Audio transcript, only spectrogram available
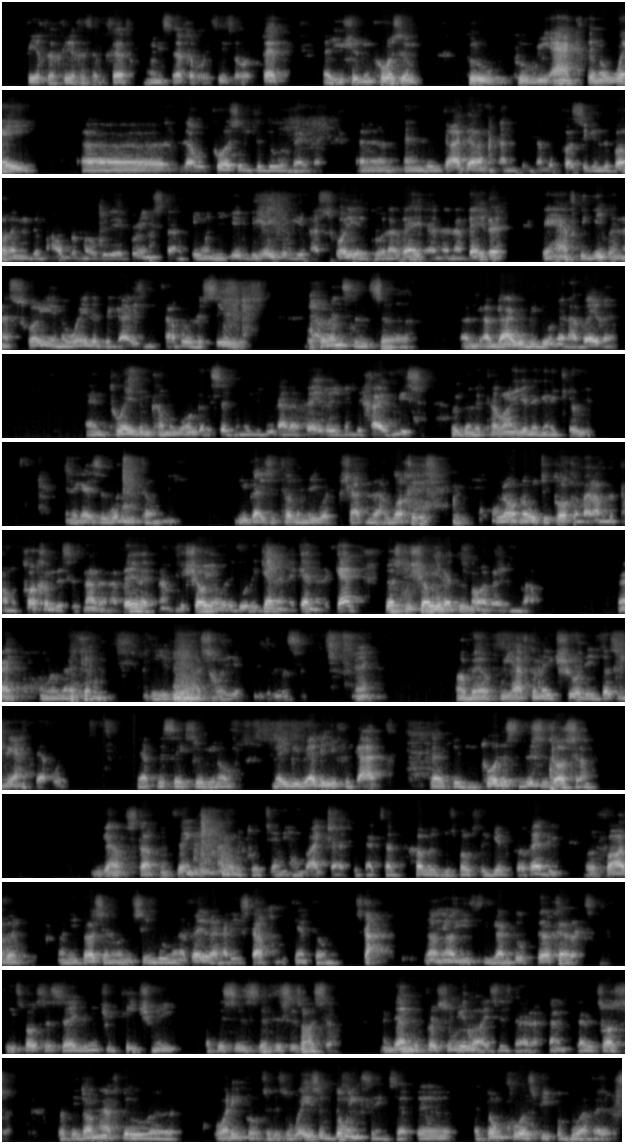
that you shouldn't cause him to, to react in a way uh, that would cause him to do a better. Um, and the Gada and, and, and the Kosig in the bottom, the Malbim over there brings that when you give the Ezer, give Haschoye to an Aveda, and an Aveda, they have to give an Haschoye in a way that the guys in the of the series. For instance, uh, a, a, guy would be doing an Aveda, and two them come along and they said, when you do that Aveda, you're going to be Chayiv Mis. We're going to tell on you, they're going to kill you. And the guy said, what are you telling me? You guys are telling me what Pshat and the Halach is. We don't know what you're talking about. I'm the Talmid Chacham. This is not an Averet. I'm going to show you. I'm going to do it again and again and again just to show you that there's no Averet involved. Right? And we're going to kill him. Listen. Right? But we have to make sure that he doesn't react that way. You have to say, so, you know, maybe Rebbe, you forgot that you taught us this is awesome. You gotta stop and think. I never taught you anything like that, but that's how the cover you're supposed to give to a Rebbe or a father when he does it, when you see him doing a favor, how do you stop him? You can't tell him, stop. You know, you, you, gotta do the cheretz. He's supposed to say, didn't you teach me that this is that this is awesome? And then the person realizes that, that, that it's awesome. But they don't have to, uh, what he calls call it? There's ways of doing things that uh, that don't cause people to do Averis.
